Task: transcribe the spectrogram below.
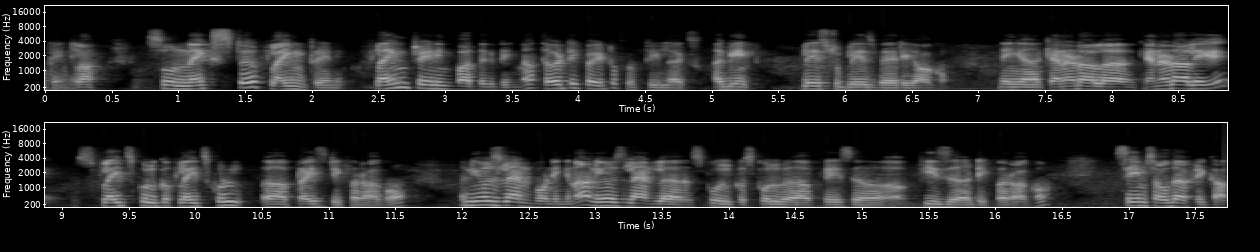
ஓகேங்களா so next flying training flying training பார்த்துக்கிட்டிங்கன்னா thirty five to fifty lakhs again place to place vary ஆகும். நீங்கள் கனடாவில் கனடாலேயே ஃப்ளைட் ஸ்கூலுக்கு ஃப்ளைட் ஸ்கூல் ப்ரைஸ் டிஃபர் ஆகும். நியூசிலாண்ட் போனீங்கன்னா நியூசிலாண்டில் ஸ்கூலுக்கு ஸ்கூல் ஃபீஸ் ஃபீஸ் டிஃபர் ஆகும். சேம் சவுத் ஆஃப்ரிக்கா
